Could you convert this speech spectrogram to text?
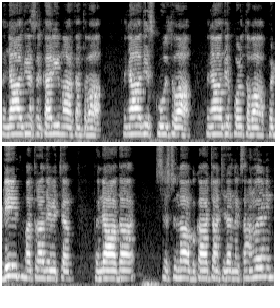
ਪੰਜਾਬ ਦੀਆਂ ਸਰਕਾਰੀ ਇਮਾਰਤਾਂ ਤਬਾਹ, ਪੰਜਾਬ ਦੇ ਸਕੂਲ ਤਬਾਹ, ਪੰਜਾਬ ਦੇ ਪੁਲ ਤਬਾਹ, ਵੱਡੀ ਮਾਤਰਾ ਦੇ ਵਿੱਚ ਪੰਜਾਬ ਦਾ ਸਿਸਟਮ ਦਾ ਵਿਕਾਸ ਢਾਂਚੇ ਦਾ ਨੁਕਸਾਨ ਹੋ ਜਾਣੀ।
